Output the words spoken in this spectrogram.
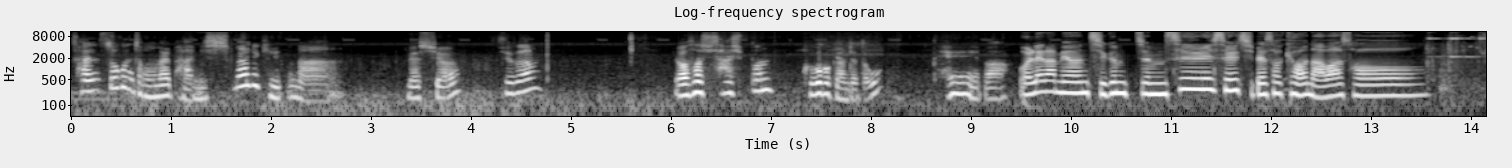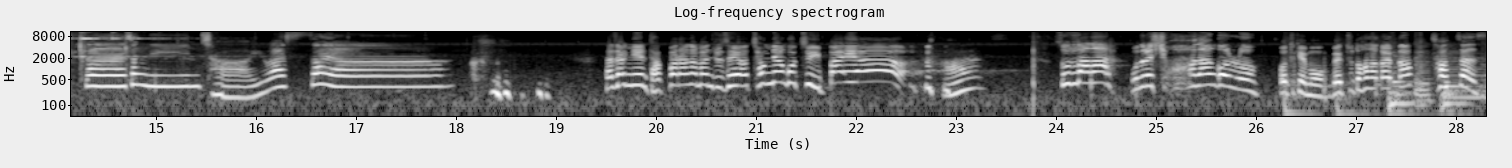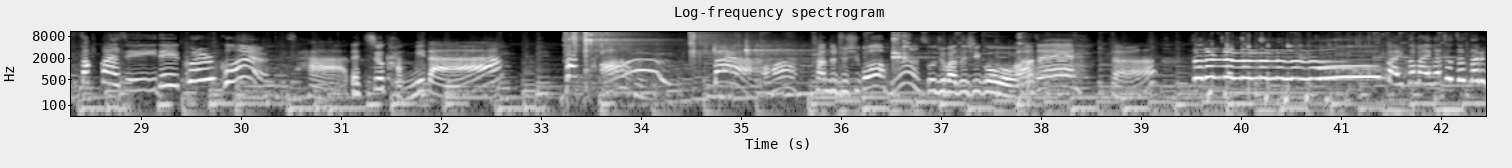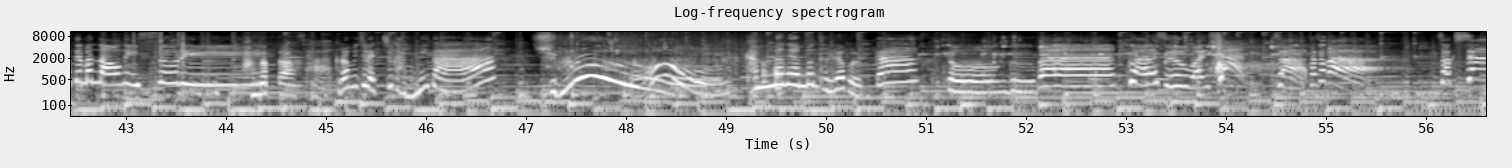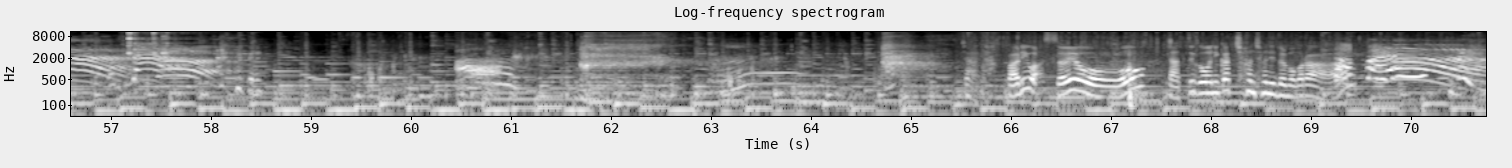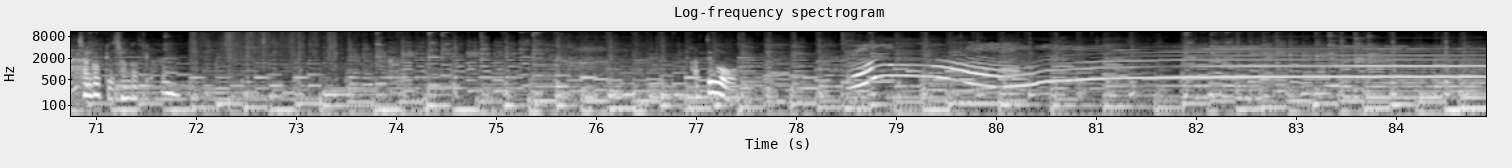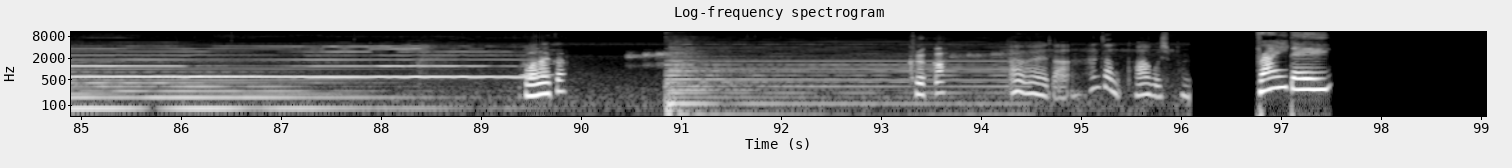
산속은 정말 밤이 심하게 길구나. 몇 시야? 지금 6시 40분? 그거밖에 안 됐다고? 대박. 원래라면 지금쯤 슬슬 집에서 겨 나와서 사장님, 저희 왔어요. 사장님 닭발 하나만 주세요. 청양고추 이빠이요. 아, 시원한 걸로 어떻게 뭐 맥주도 하나 깔까? 첫잔 섞어 봐야지. 2대1 콜? 콜! 자, 맥주 갑니다. 아, 잔도 주시고 응, 소주 받으시고. 맞아 자 뚜루루루루루루. 말까 말까 첫잔 따를 때만 나오는 이 소리. 반갑다. 자, 그럼 이제 맥주 갑니다. 슈루. 간만에 한번 돌려볼까? 동구 밖 과수 원샷. 자, 가져가. 적샷. 아, 자, 닭발이 왔어요. 자, 뜨거우니까 천천히들 먹어라. 아빠. 장갑 껴, 장갑 껴. 아, 뜨거워. 그만할까? 그럴까? 아, 왜, 나 한 잔 더 하고 싶은데. 프라이데이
